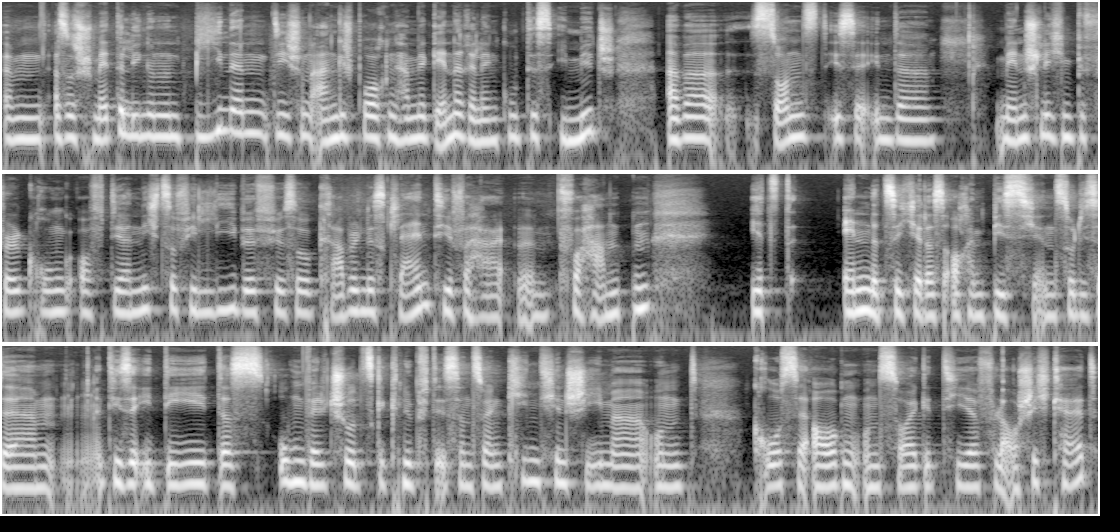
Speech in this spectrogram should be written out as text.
ähm, also Schmetterlinge und Bienen, die schon angesprochen haben, ja generell ein gutes Image. Aber sonst ist ja in der menschlichen Bevölkerung oft ja nicht so viel Liebe für so krabbelndes Kleintier äh, vorhanden. Jetzt ändert sich ja das auch ein bisschen. So diese, diese Idee, dass Umweltschutz geknüpft ist an so ein Kindchenschema und große Augen und Säugetierflauschigkeit.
